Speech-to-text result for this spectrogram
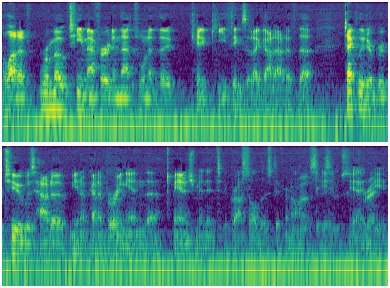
a lot of remote team effort, and that's one of the key key things that I got out of the tech leader group too, was how to you know kind of bring in the management into across all those different Remote offices. teams, yeah, right. indeed.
